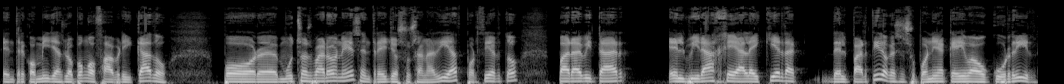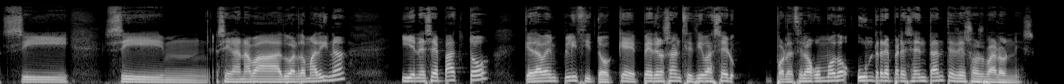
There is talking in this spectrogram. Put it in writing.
entre comillas, lo pongo, fabricado por eh, muchos varones, entre ellos Susana Díaz, por cierto, para evitar el viraje a la izquierda del partido que se suponía que iba a ocurrir si, si, mm, si ganaba Eduardo Madina. Y en ese pacto quedaba implícito que Pedro Sánchez iba a ser por decirlo de algún modo, un representante de esos varones.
